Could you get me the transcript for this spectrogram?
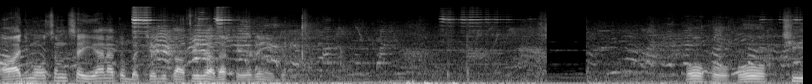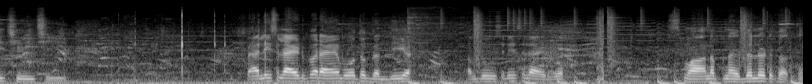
आज मौसम सही है ना तो बच्चे भी काफ़ी ज़्यादा खेल रहे हैं इधर। ओहो हो, छी छी छी। पहली स्लाइड पर आए वो तो गंदी है। अब दूसरी स्लाइड पर। सामान अपना इधर लटकाते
